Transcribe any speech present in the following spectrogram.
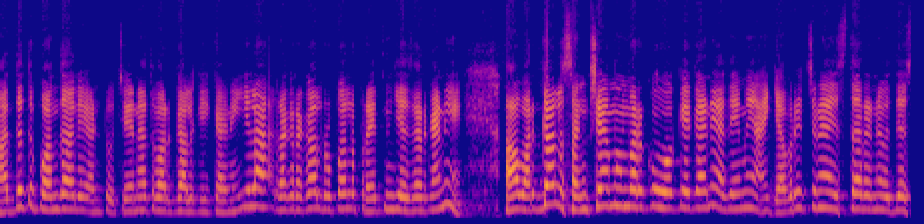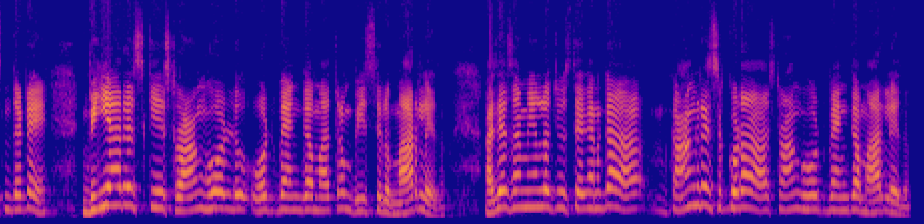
మద్దతు పొందాలి అంటూ చేనేత వర్గాలకి కానీ ఇలా రకరకాల రూపాయలు ప్రయత్నం చేశారు. కానీ ఆ వర్గాలు సంక్షేమం వరకు ఓకే కానీ అదేమి ఎవరిచ్చినా ఇస్తారనే ఉద్దేశంతో బీఆర్ఎస్కి స్ట్రాంగ్ హోల్డ్ ఓట్ బ్యాంక్గా మాత్రం బీసీలు మారలేదు. అదే సమయంలో చూస్తే కనుక కాంగ్రెస్ కూడా స్ట్రాంగ్ ఓట్ బ్యాంక్గా మారలేదు.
